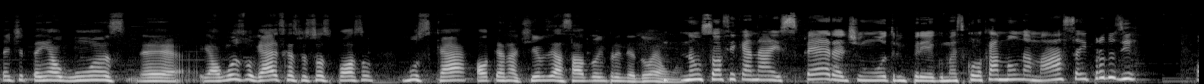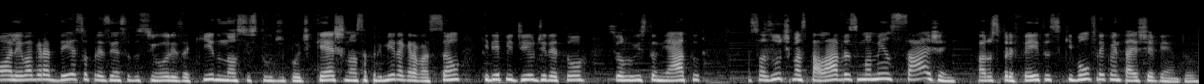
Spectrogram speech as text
A gente tem algumas, é, em alguns lugares que as pessoas possam buscar alternativas e a sala do empreendedor é uma. Não só ficar na espera de um outro emprego, mas colocar a mão na massa e produzir. Olha, eu agradeço a presença dos senhores aqui no nosso estúdio de podcast, nossa primeira gravação. Queria pedir ao diretor, senhor Luiz Toniato, as suas últimas palavras, uma mensagem para os prefeitos que vão frequentar este evento.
